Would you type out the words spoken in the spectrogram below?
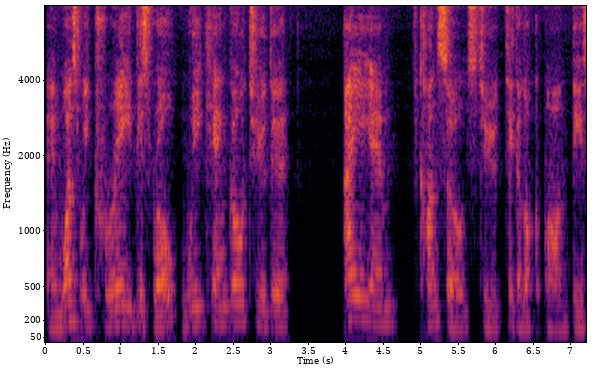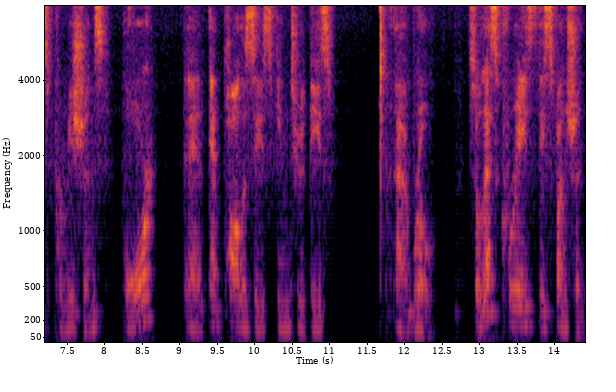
And once we create this role, we can go to the IAM consoles to take a look on these permissions or and add policies into this uh, role. So let's create this function.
